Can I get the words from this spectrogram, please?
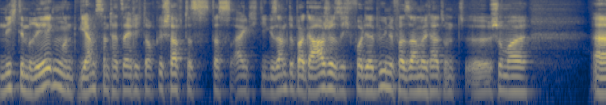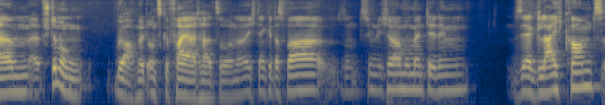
nicht im Regen und wir haben es dann tatsächlich doch geschafft, dass, dass eigentlich die gesamte Bagage sich vor der Bühne versammelt hat und äh, schon mal ähm, Stimmung ja, mit uns gefeiert hat. So, ne? Ich denke, das war so ein ziemlicher Moment, der dem sehr gleich kommt.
